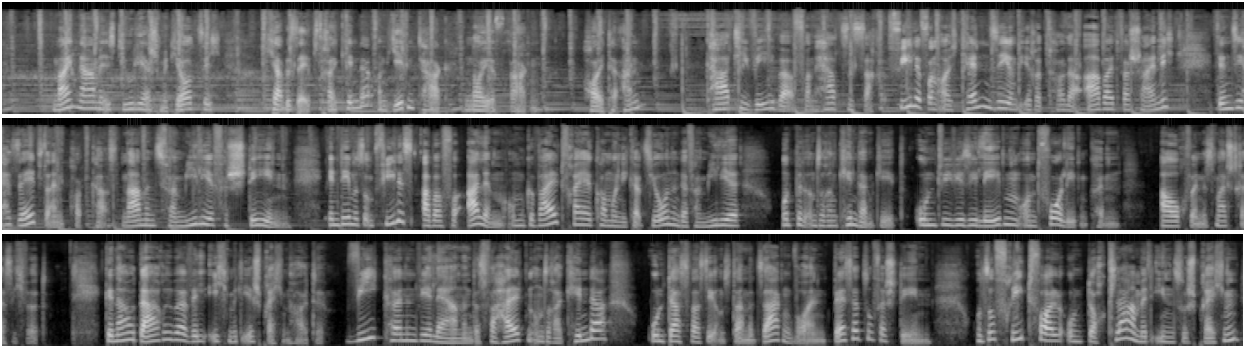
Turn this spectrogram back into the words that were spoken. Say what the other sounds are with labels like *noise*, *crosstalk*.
Mein Name ist Julia Schmidt-Jorzig. Ich habe selbst drei Kinder und jeden Tag neue Fragen. Heute an Kati Weber von Herzenssache. Viele von euch kennen sie und ihre tolle Arbeit wahrscheinlich, denn sie hat selbst einen Podcast namens Familie Verstehen, in dem es um vieles, aber vor allem um gewaltfreie Kommunikation in der Familie und mit unseren Kindern geht und wie wir sie leben und vorleben können, auch wenn es mal stressig wird. Genau darüber will ich mit ihr sprechen heute. Wie können wir lernen, das Verhalten unserer Kinder und das, was sie uns damit sagen wollen, besser zu verstehen und so friedvoll und doch klar mit ihnen zu sprechen,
